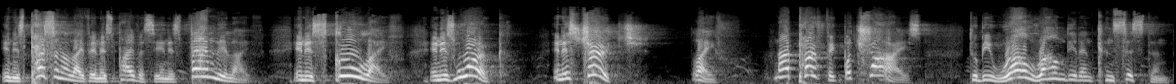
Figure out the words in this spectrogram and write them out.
in his personal life, in his privacy, in his family life, in his school life, in his work, in his church life. Not perfect, but tries to be well rounded and consistent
